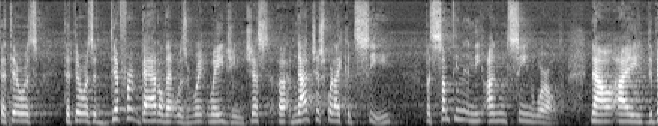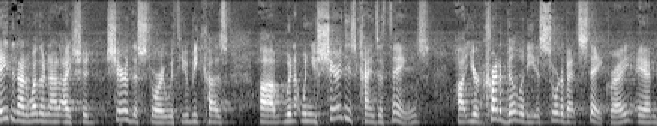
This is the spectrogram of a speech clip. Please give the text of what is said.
That there was that there was a different battle that was waging, just, uh, not just what I could see, but something in the unseen world. Now, I debated on whether or not I should share this story with you because uh, when, when you share these kinds of things, uh, your credibility is sort of at stake, right? And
